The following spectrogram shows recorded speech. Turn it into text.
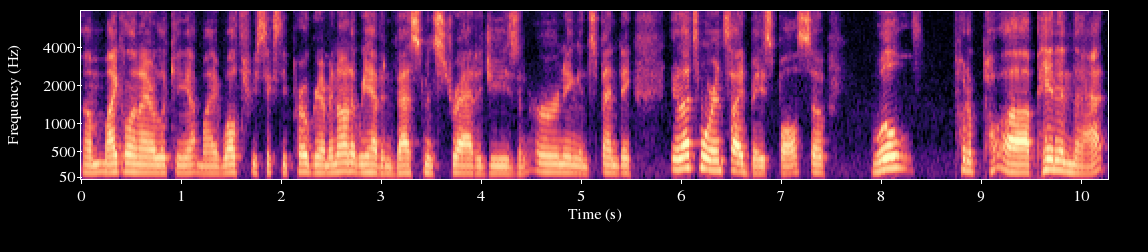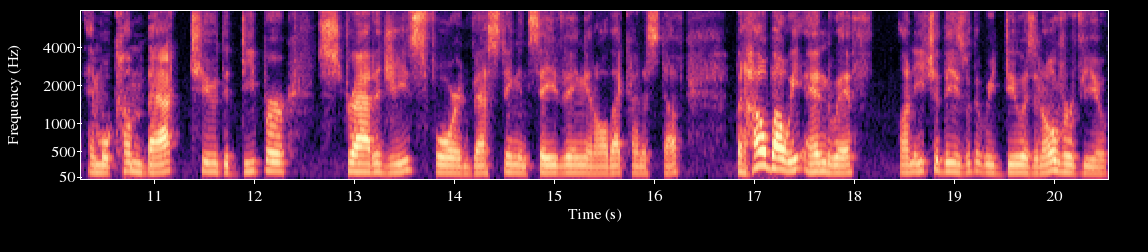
um, Michael and I are looking at my Wealth 360 program, and on it we have investment strategies and earning and spending. You know, that's more inside baseball. So we'll put a uh, pin in that, and we'll come back to the deeper strategies for investing and saving and all that kind of stuff. But how about we end with on each of these that we do as an overview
